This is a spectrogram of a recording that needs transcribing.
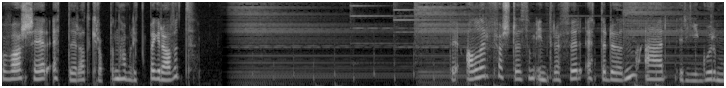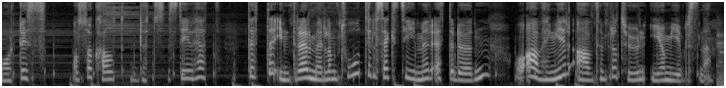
og hva skjer etter at kroppen har blitt begravet? Det aller første som inntreffer etter døden, er rigor mortis, også kalt dødsstivhet. Dette inntrer mellom to til seks timer etter døden, og avhenger av temperaturen i omgivelsene.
